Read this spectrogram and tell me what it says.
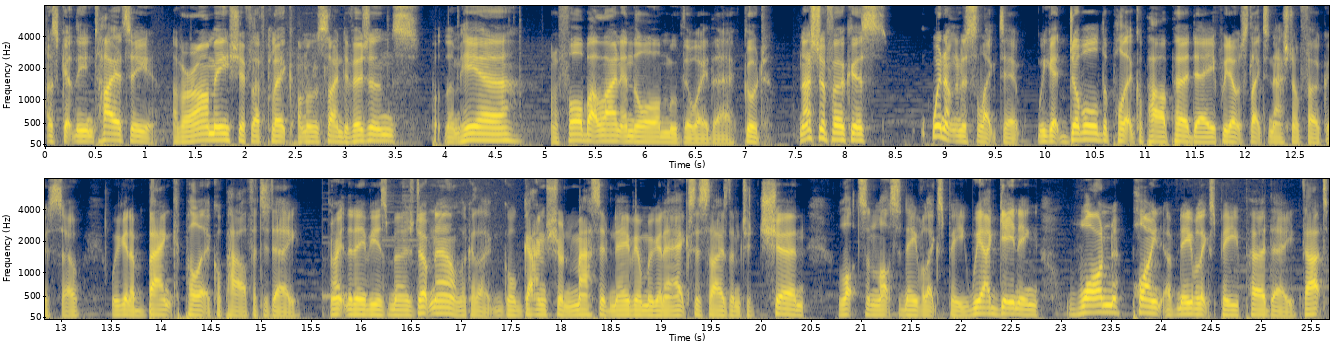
let's get the entirety of our army. Shift left click on unassigned divisions. Put them here on a four battle line and they'll all move their way there. Good. National focus. We're not going to select it. We get double the political power per day if we don't select a national focus. So we're going to bank political power for today. Right, the Navy is merged up now. Look at that gargantuan, massive Navy, and we're going to exercise them to churn lots and lots of naval XP. We are gaining one point of naval XP per day. That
